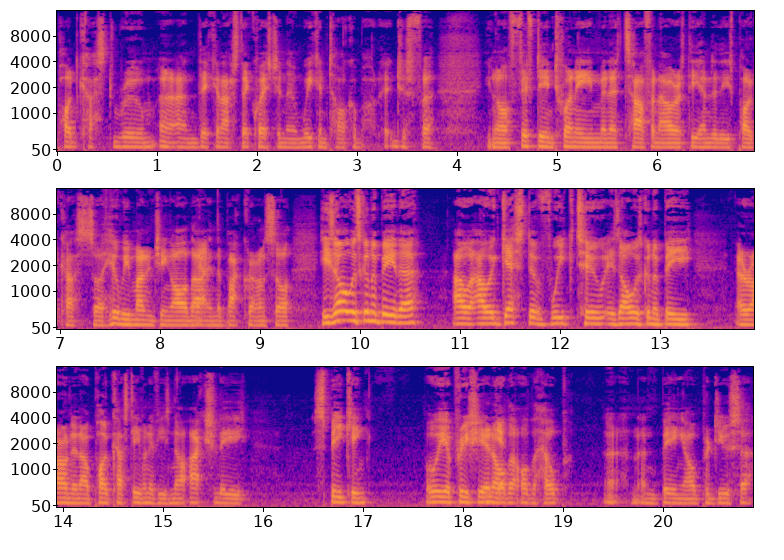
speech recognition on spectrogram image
podcast room and, and they can ask their question and we can talk about it just for you know 15 20 minutes half an hour at the end of these podcasts. So he'll be managing all that Yeah. in the background. So he's always going to be there. Our, our guest of week two is always going to be around in our podcast even if he's not actually speaking. But we appreciate all the all the help. uh, and, and being our producer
